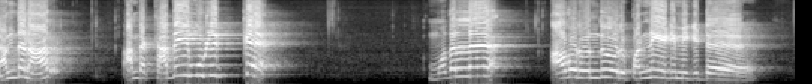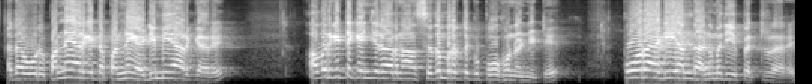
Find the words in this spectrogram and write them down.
நந்தனார் அந்த கதை முழுக்க முதல்ல அவர் வந்து ஒரு பண்ணை அடிமை கிட்ட அதாவது ஒரு பண்ணையார் கிட்ட பண்ணை அடிமையாக இருக்காரு. அவர்கிட்ட கெஞ்சினார் நான் சிதம்பரத்துக்கு போகணும்னுட்டு. போராடி அந்த அனுமதியை பெற்றுறாரு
